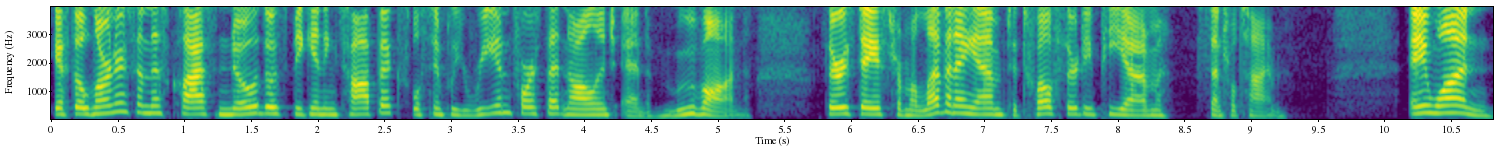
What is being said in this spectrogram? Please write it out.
if the learners in this class know those beginning topics, we'll simply reinforce that knowledge and move on. Thursdays from 11 a.m. to 12:30 p.m. Central Time. A1,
